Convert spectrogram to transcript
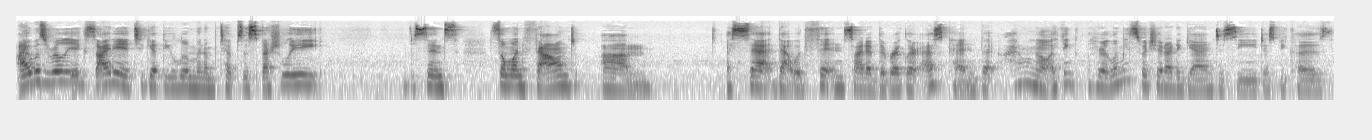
I was really excited to get the aluminum tips, especially since someone found um, a set that would fit inside of the regular S Pen, but I don't know. I think, here, let me switch it out again to see, just because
